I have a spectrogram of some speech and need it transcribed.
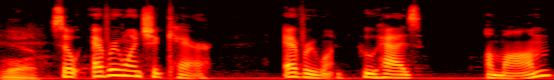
Yeah. So everyone should care. Everyone who has a mom,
